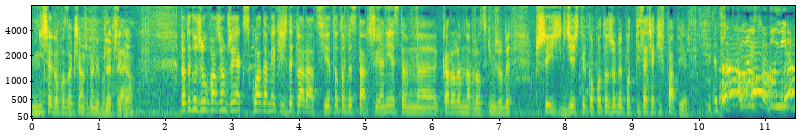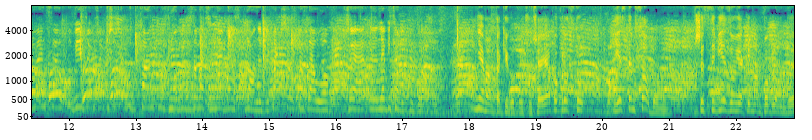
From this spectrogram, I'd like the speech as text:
Niczego poza książką nie podpisałem. Dlaczego? Dlatego, że uważam, że jak składam jakieś deklaracje, to to wystarczy. Ja nie jestem e, Karolem Nawrockim, żeby przyjść gdzieś tylko po to, żeby podpisać jakiś papier. Przed chwilą Sławomir Mencen powiedział, że przyszedł pan tu zmobilizować lewą stronę, że tak się okazało, że y, lewicowych wyborców. Nie mam takiego poczucia. Ja po prostu jestem sobą. Wszyscy wiedzą, jakie mam poglądy.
